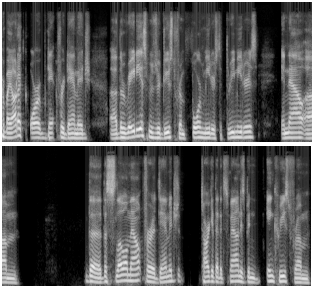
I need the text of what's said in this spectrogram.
Her biotic orb da- for damage, uh, the radius was reduced from four meters to three meters, and now um, the the slow amount for a damage target that it's found has been increased from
